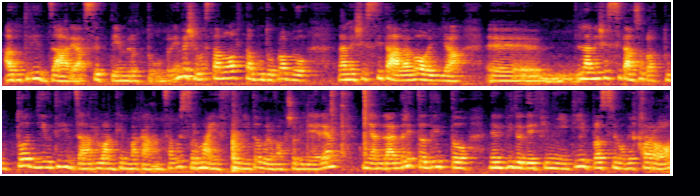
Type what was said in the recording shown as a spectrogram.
ad utilizzare a settembre-ottobre. Invece questa volta ho avuto proprio la necessità, la voglia, eh, la necessità soprattutto di utilizzarlo anche in vacanza. Questo ormai è finito, ve lo faccio vedere, quindi andrà dritto dritto nel video dei finiti, il prossimo che farò.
